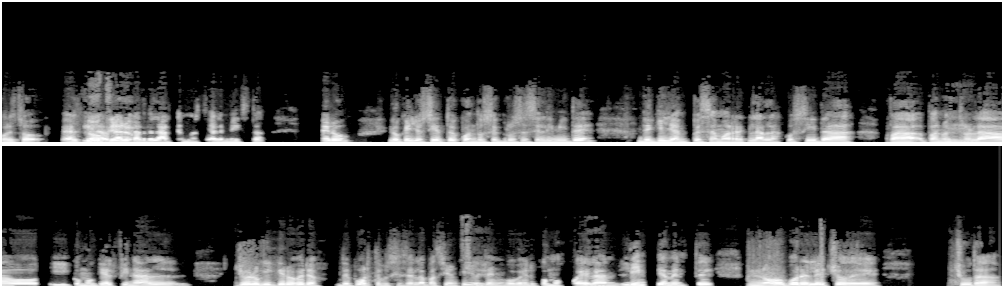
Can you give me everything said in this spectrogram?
Por eso, al No, final, claro. hablar de las artes marciales mixtas. Pero lo que yo siento es cuando se cruza ese límite de que ya empezamos a arreglar las cositas para nuestro Mm. lado y como que al final yo lo que quiero ver es deporte, pues esa es la pasión que yo tengo, ver cómo juegan limpiamente, no por el hecho de chuta,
